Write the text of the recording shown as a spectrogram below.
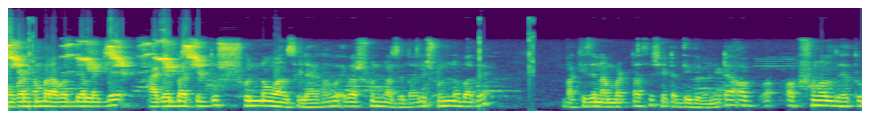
মোবাইল নাম্বার আবার দেওয়া লাগবে। আগের বার কিন্তু শূন্য ওয়ান ছিল, এখন এবার শূন্য আছে। তাহলে শূন্য বাদে বাকি যে নাম্বারটা আছে সেটা দিয়ে দেবেন। এটা অপশনাল যেহেতু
